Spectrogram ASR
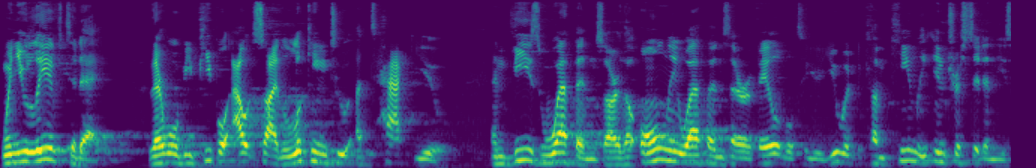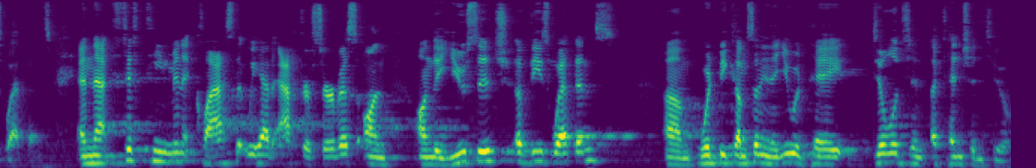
when you leave today, there will be people outside looking to attack you. And these weapons are the only weapons that are available to you. You would become keenly interested in these weapons. And that 15 minute class that we had after service on, on the usage of these weapons um, would become something that you would pay diligent attention to.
